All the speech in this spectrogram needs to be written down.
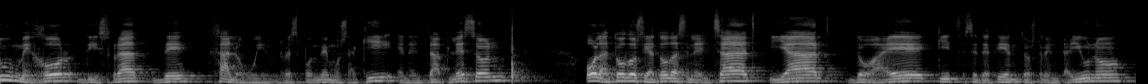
tu mejor disfraz de Halloween. Respondemos aquí en el Tab Lesson. Hola a todos y a todas en el chat. Yart, Doae, Kit731.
